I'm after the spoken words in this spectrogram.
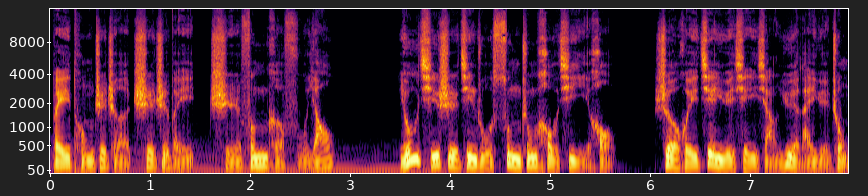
被统治者斥之为耻风和扶腰。尤其是进入宋中后期以后，社会僭越现象越来越重，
